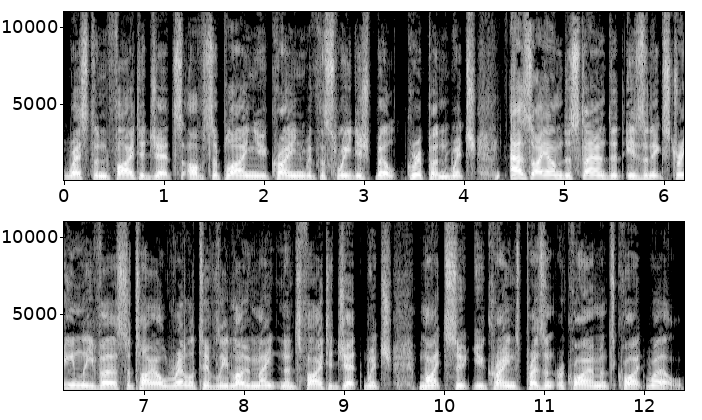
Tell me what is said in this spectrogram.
Western fighter jets, of supplying Ukraine with the Swedish built Gripen, which, as I understand it, is an extremely versatile, relatively low maintenance fighter jet which might suit Ukraine's present requirements quite well.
